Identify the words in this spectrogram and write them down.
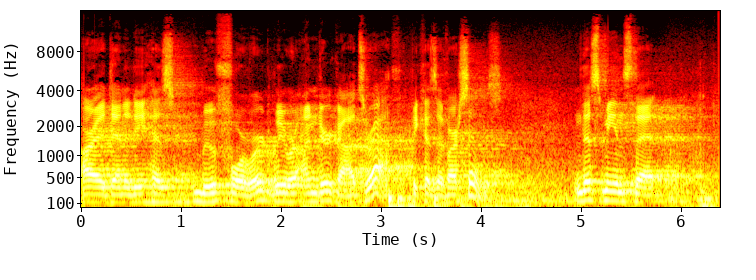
our identity has moved forward, we were under God's wrath because of our sins. And this means that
